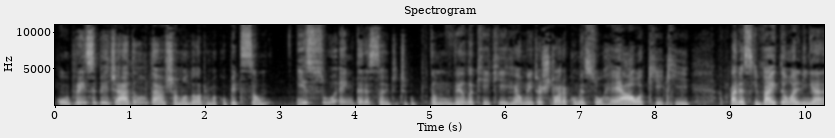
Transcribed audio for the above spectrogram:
O príncipe de Adalan tá chamando ela para uma competição. Isso é interessante. Tipo, estamos vendo aqui que realmente a história começou real aqui, que parece que vai ter uma linha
